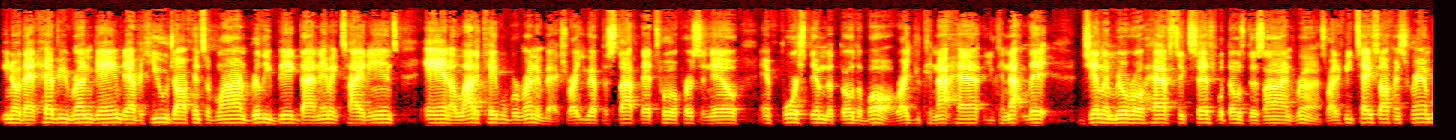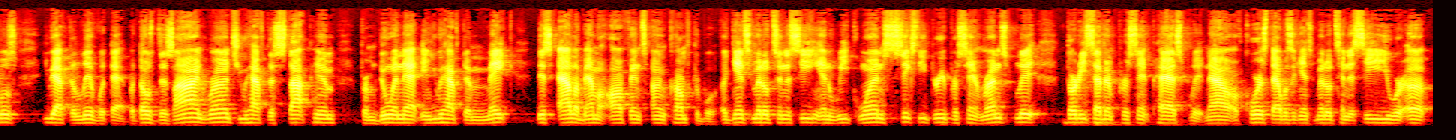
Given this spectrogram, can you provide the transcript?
you know, that heavy run game. They have a huge offensive line, really big, dynamic tight ends, and a lot of capable running backs, right? You have to stop that 12 personnel and force them to throw the ball, right? You cannot have, you cannot let Jalen Milroe have success with those designed runs, right? If he takes off and scrambles, you have to live with that. But those designed runs, you have to stop him from doing that, and you have to make this Alabama offense uncomfortable. Against Middle Tennessee in week one, 63% run split, 37% pass split. Now, of course, that was against Middle Tennessee. You were up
